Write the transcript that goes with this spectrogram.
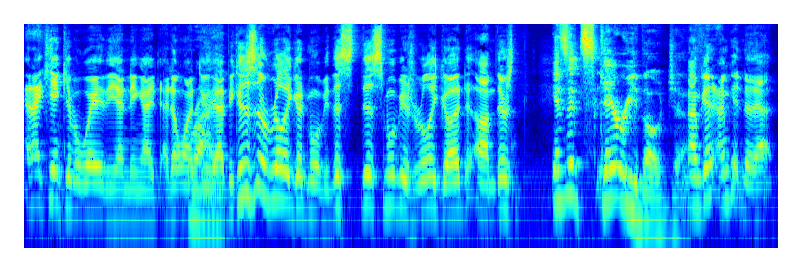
And I can't give away the ending. I, I don't want to do that because this is a really good movie. This this movie is really good. Um, there's Is it scary though, Jeff? I'm getting I'm getting to that.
